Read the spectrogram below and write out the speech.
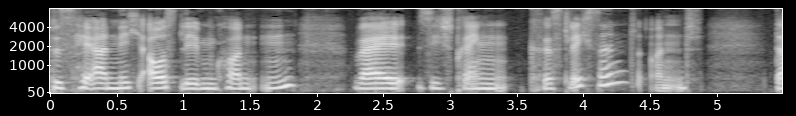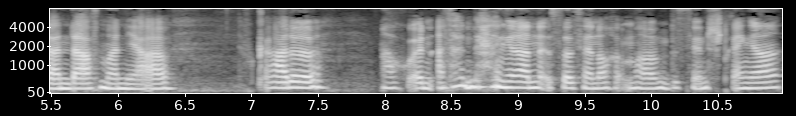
bisher nicht ausleben konnten, weil sie streng christlich sind und dann darf man ja gerade auch in anderen Ländern ist das ja noch immer ein bisschen strenger,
